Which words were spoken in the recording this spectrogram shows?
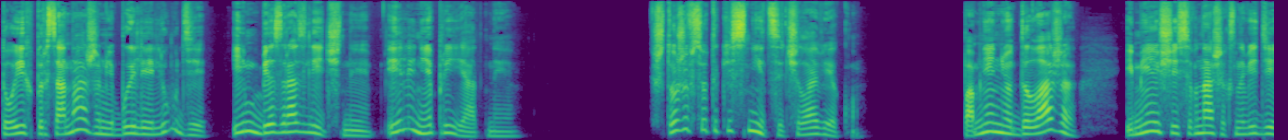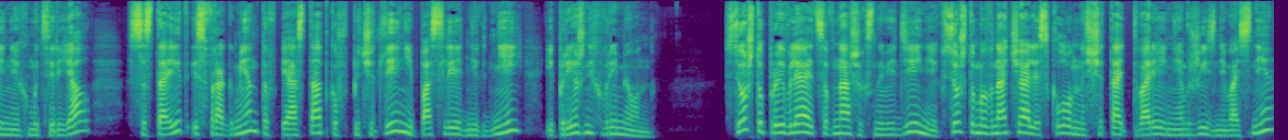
то их персонажами были люди, им безразличные или неприятные. Что же все-таки снится человеку? По мнению Делажа, имеющийся в наших сновидениях материал состоит из фрагментов и остатков впечатлений последних дней и прежних времен. Все, что проявляется в наших сновидениях, все, что мы вначале склонны считать творением жизни во сне,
